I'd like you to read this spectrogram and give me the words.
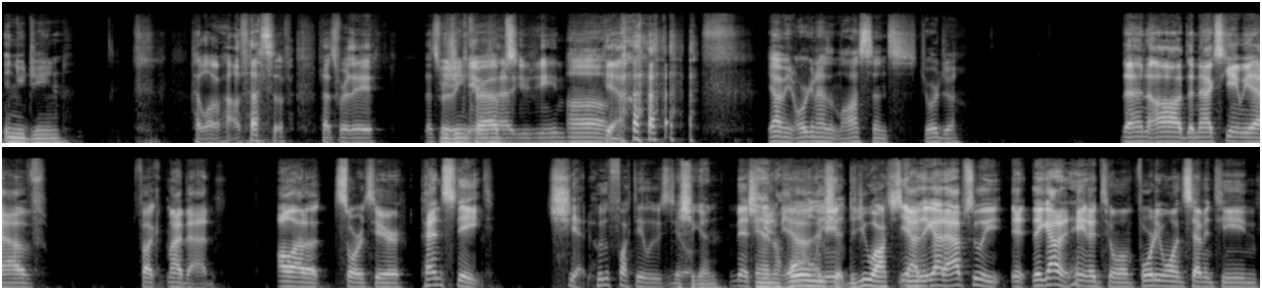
bad. in Eugene. I love how that's a, that's where they that's where Eugene Krabs. Eugene. Um, yeah. yeah. I mean, Oregon hasn't lost since Georgia. then uh the next game we have fuck my bad. All out of sorts here. Penn State. Shit, who the fuck they lose to? Michigan. Michigan. And yeah, I holy mean, shit, did you watch? This Yeah, game? they got absolutely it, they got it handed to them 41-17.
